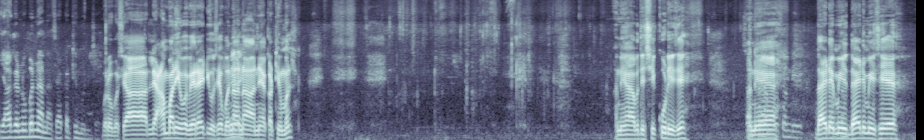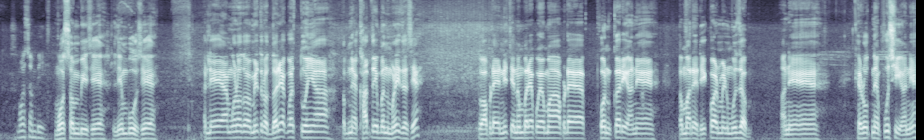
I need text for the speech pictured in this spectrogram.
એ આગળનું બનાના છે આ કઠીમણ છે. બરોબર છે. આ એટલે આંબાની વેરાયટીઓ છે બનાના અને કઠીમલ. અને આ બધી સિકુડી છે. અને દાયડમી દાયડમી છે. મોસંબી. મોસંબી છે લીંબુ છે. એટલે આમ ગણો તો મિત્રો દરેક વસ્તુ અહીંયા તમને ખાતરીબંધ મળી જશે. તો આપણે નીચે નંબર આપ્યો એમાં આપણે ફોન કરી અને તમારે રિક્વાયરમેન્ટ મુજબ અને ખેડૂતને પૂછી અને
